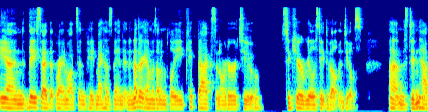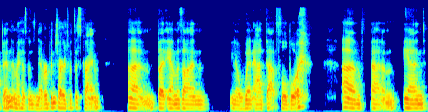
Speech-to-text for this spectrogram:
and they said that Brian Watson paid my husband and another Amazon employee kickbacks in order to secure real estate development deals. Um, this didn't happen, and my husband's never been charged with this crime. Um, but Amazon, you know, went at that full bore. um, um, and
